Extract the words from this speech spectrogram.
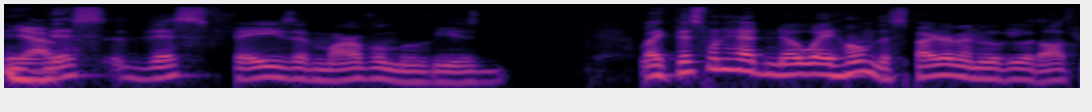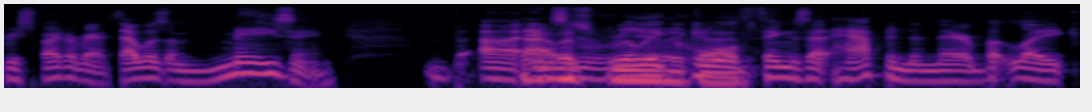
yeah, this this phase of Marvel movies, like this one had No Way Home, the Spider-Man movie with all three Spider-Mans. That was amazing. Uh, That and was some really, really cool good. things that happened in there, but like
